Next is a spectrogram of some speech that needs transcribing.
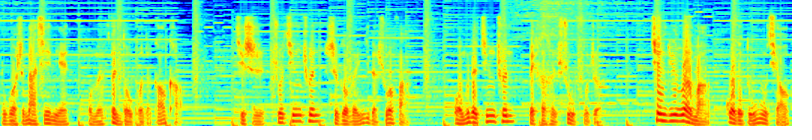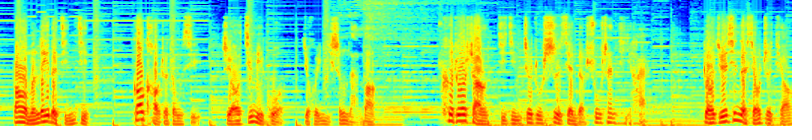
不过是那些年我们奋斗过的高考。其实说青春是个文艺的说法，我们的青春被狠狠束缚着，千军万马过的独木桥把我们勒得紧紧。高考这东西，只要经历过，就会一生难忘。课桌上几近遮住视线的书山题海，表决心的小纸条，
